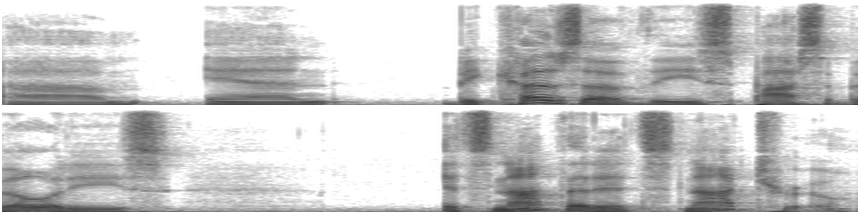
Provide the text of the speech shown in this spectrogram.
um, and because of these possibilities, it's not that it's not true.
